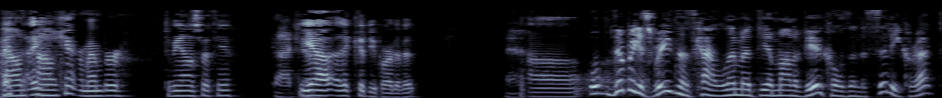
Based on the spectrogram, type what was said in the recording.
downtown. I, can't remember to be honest with you. Gotcha. Yeah, it could be part of it. Yeah. Uh, Well, their biggest reason is kind of limit the amount of vehicles in the city, correct?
